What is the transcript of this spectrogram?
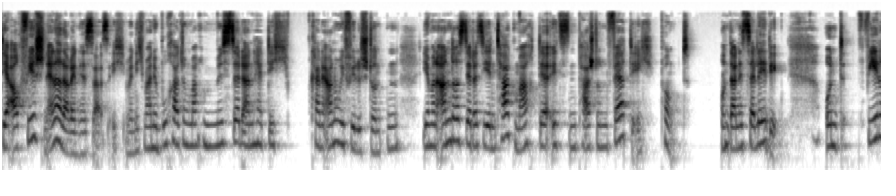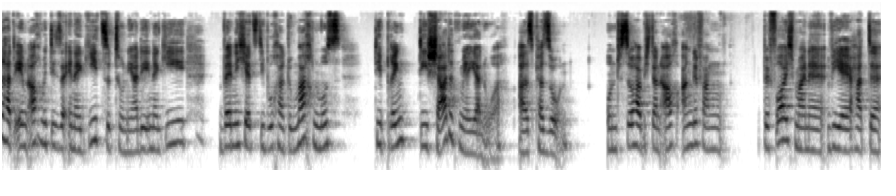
der auch viel schneller darin ist als ich. Wenn ich meine Buchhaltung machen müsste, dann hätte ich keine Ahnung wie viele Stunden. Jemand anderes, der das jeden Tag macht, der ist ein paar Stunden fertig. Punkt. Und dann ist erledigt. Und viel hat eben auch mit dieser Energie zu tun. Ja, die Energie, wenn ich jetzt die Buchhaltung machen muss, die bringt, die schadet mir ja nur als Person. Und so habe ich dann auch angefangen, bevor ich meine VA hatte,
